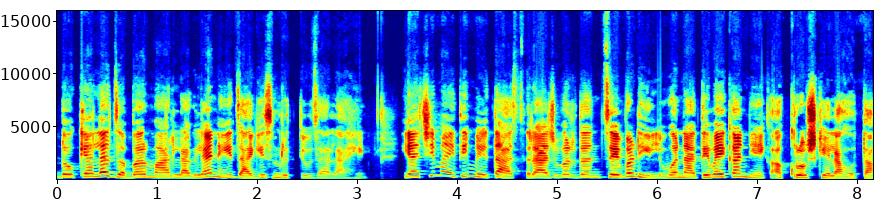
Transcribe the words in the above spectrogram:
डोक्याला जबर मार लागल्याने जागीच मृत्यू झाला आहे. याची माहिती मिळताच राजवर्धनचे वडील व नातेवाईकांनी एक आक्रोश केला होता.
